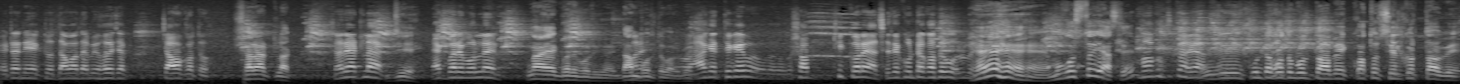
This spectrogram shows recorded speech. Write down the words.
এটা নিয়ে একটু দামাদামি হয়ে যাক চাওয়া কত? সাড়ে আট লাখ। সাড়ে আট লাখ? জি। একবারে বললেন? না একবারে বলি নাই দাম মানে বলতে পারবে। আগের থেকে সব ঠিক করে আছে যে কোনটা কত বলবে? হ্যাঁ হ্যাঁ হ্যাঁ মুখস্থই আছে। মুখস্থ হয়ে আছে। কোনটা কত বলতে হবে কত সেল করতে হবে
